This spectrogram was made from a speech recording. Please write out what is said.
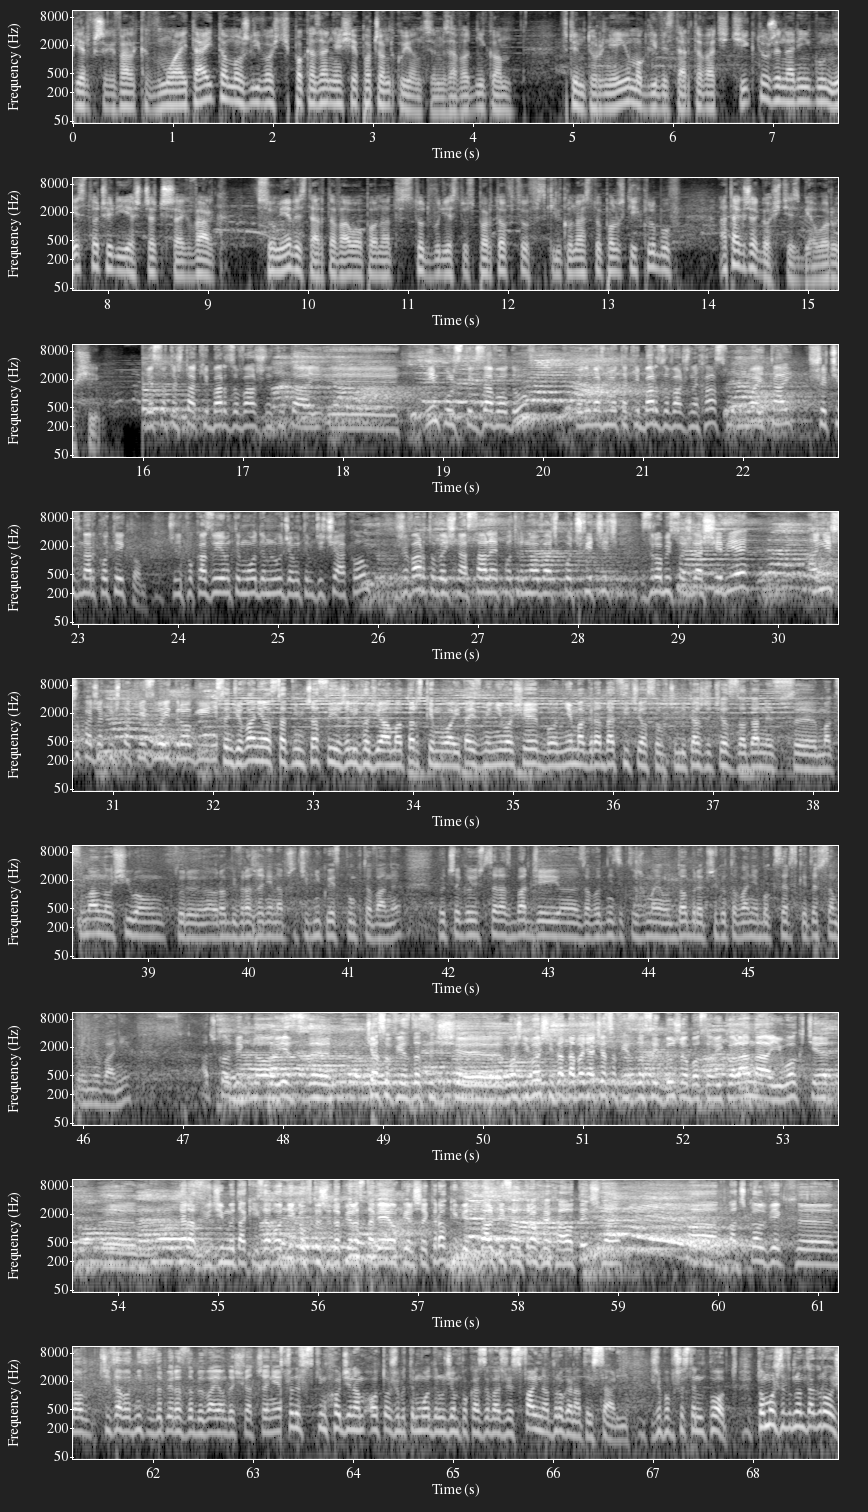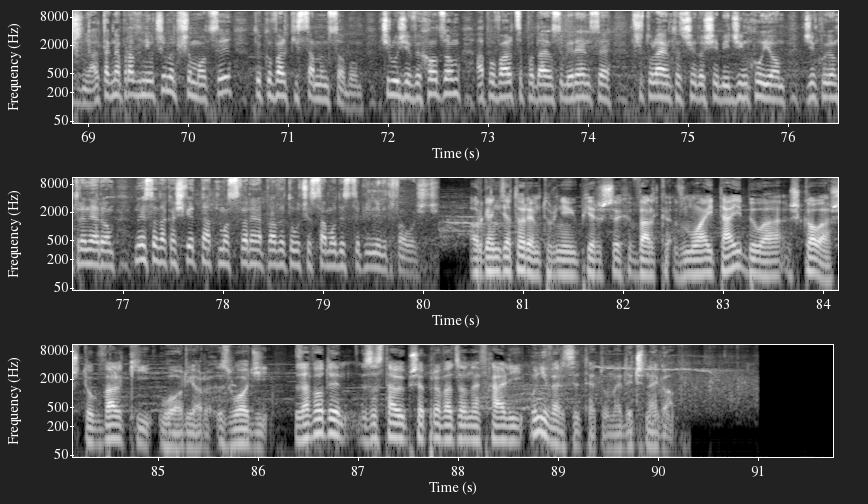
pierwszych walk w Muay Thai to możliwość pokazania się początkującym zawodnikom. W tym turnieju mogli wystartować ci, którzy na ringu nie stoczyli jeszcze trzech walk. W sumie wystartowało ponad 120 sportowców z kilkunastu polskich klubów, a także goście z Białorusi. Jest to też taki bardzo ważny tutaj yy, impuls tych zawodów, ponieważ mamy takie bardzo ważne hasło Muay Thai przeciw narkotykom. Czyli pokazujemy tym młodym ludziom i tym dzieciakom, że warto wejść na salę, potrenować, poćwiczyć, zrobić coś dla siebie, a nie szukać jakiejś takiej złej drogi. Sędziowanie ostatnim czasy, jeżeli chodzi o amatorskie Muay Thai, zmieniło się, bo nie ma gradacji ciosów, czyli każdy cios zadany z e, maksymalną siłą, który no, robi wrażenie na przeciwniku, jest punktowany, do czego już coraz bardziej e, zawodnicy, którzy mają dobre przygotowanie bokserskie, też są premiowani. Aczkolwiek no, jest, e, ciosów jest dosyć, e, możliwości zadawania ciosów jest dosyć dużo, bo są i kolana, i łokcie. E, Teraz widzimy takich zawodników, którzy dopiero stawiają pierwsze kroki, więc walki są trochę chaotyczne. A, aczkolwiek e, no, ci zawodnicy dopiero zdobywają doświadczenie. Przede wszystkim chodzi nam o to, żeby tym młodym ludziom pokazywać, że jest fajna droga na tej sali, że poprzez ten pot, to może wygląda groźnie, ale tak naprawdę nie uczymy przemocy, tylko walki z samym sobą. Ci ludzie wychodzą, a po walce podają sobie ręce, przytulają się do siebie, dziękują, dziękują trenerom. No jest to taka świetna atmosfera, naprawdę to uczy samodyscypliny i wytrwałości. Organizatorem turnieju pierwszych walk w Muay Thai była Szkoła Sztuk Walki Warrior z Łodzi. Zawody zostały przeprowadzone w hali Uniwersytetu Medycznego.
